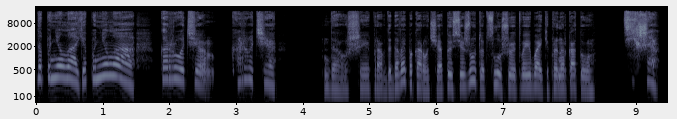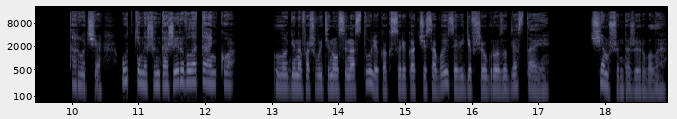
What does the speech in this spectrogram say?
«Да поняла, я поняла. Короче, короче...» «Да уж, и правда, давай покороче, а то сижу тут, слушаю твои байки про наркоту». «Тише!» Короче, Уткина шантажировала Таньку. Логинов аж вытянулся на стуле, как сурикат часовой, завидевший угрозу для стаи. «Чем шантажировала?»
